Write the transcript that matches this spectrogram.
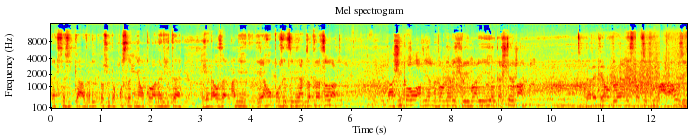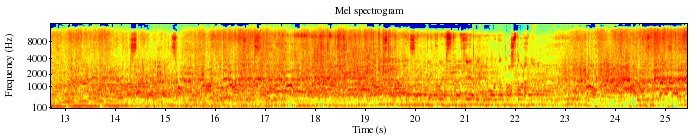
jak se říká v rallycrossu do posledního kola nevíte, že nelze ani jeho pozici nějak zatracovat. Další kolo a v něm velmi rychlý mladý Jirka Štěrba. Radek Jon, druhé místo, třetí Mára Houzí. Jirka Sander, tak co? Nám to kolo přinese. Správně se dekuje ztratě, aby uvolnil prostor pro Máru Houzíka a zároveň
